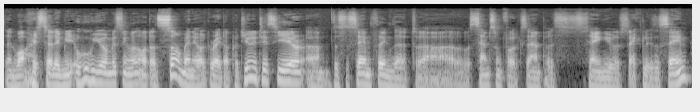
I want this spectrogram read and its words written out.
then Huawei is telling me, oh, you're missing out on so many great opportunities here. Um, this is the same thing that uh, Samsung, for example, is saying you exactly the same.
